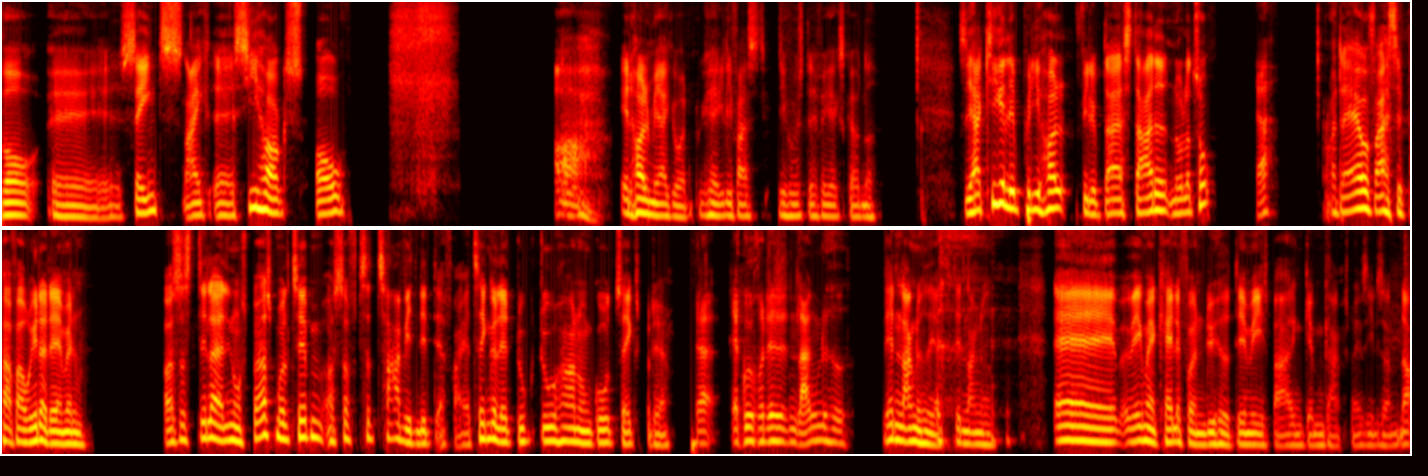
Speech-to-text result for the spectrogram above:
hvor øh, Saints, nej, øh, Seahawks og åh, et hold mere gjorde det. Du kan ikke lige faktisk lige huske det, fik jeg ikke skrevet ned. Så jeg har kigget lidt på de hold, Philip, der er startet 0 og 2. Ja. Og der er jo faktisk et par favoritter derimellem. Og så stiller jeg lige nogle spørgsmål til dem, og så, så tager vi den lidt derfra. Jeg tænker lidt, du, du har nogle gode takes på det her. Ja, jeg går ud fra, det er den lange nyhed. Det er den lange nyhed, ja. Det er den lange nyhed. øh, jeg ved ikke, jeg kalder det for en nyhed. Det er mest bare en gennemgang, som jeg kan sige det sådan. Nå,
